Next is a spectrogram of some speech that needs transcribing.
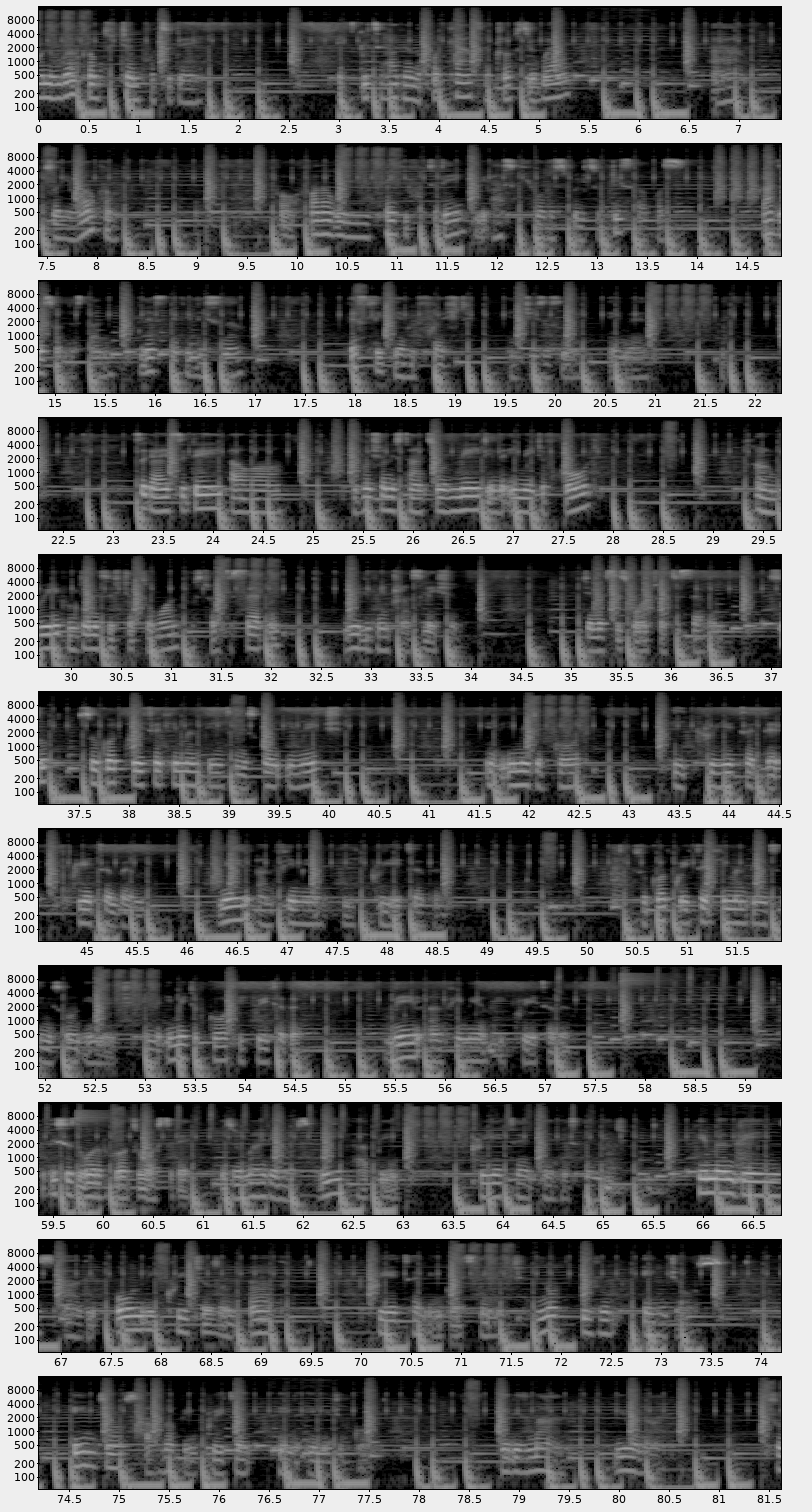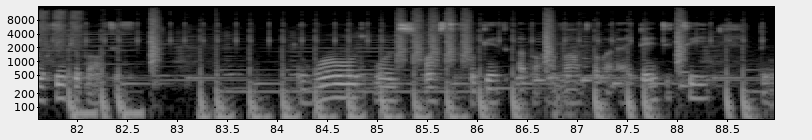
everyone, and welcome to Gem for Today. It's good to have you on the podcast. I trust you're well. Um, so, you're welcome. For Father, we thank you for today. We ask you, Holy Spirit, to please help us. Grant us understanding. Bless every listener. Let's leave here refreshed. In Jesus' name, amen. So, guys, today our devotion is titled Made in the Image of God. I'm reading from Genesis chapter 1, verse 27, New Living Translation. Genesis 1 27. So, so God created human beings in his own image. In the image of God, he created them, created them. Male and female, he created them. So God created human beings in his own image. In the image of God, he created them. Male and female, he created them. This is the word of God to us today. He's reminding us we have been created in His image. Human beings are the only creatures on earth created in God's image, not even angels. Angels have not been created in the image of God. It is man, you and I. So think about it. The world wants us to forget about, about our identity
